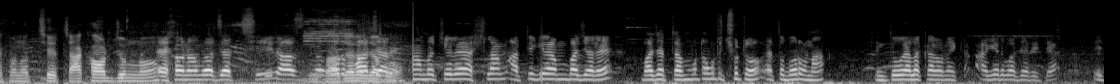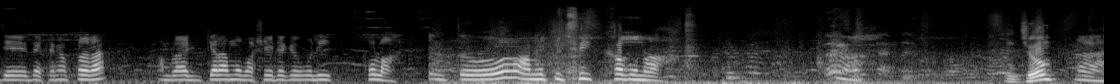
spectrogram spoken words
এখন হচ্ছে চা খাওয়ার জন্য এখন আমরা যাচ্ছি রাজনগর বাজারে আমরা চলে আসলাম আটিগ্রাম বাজারে। বাজারটা মোটামুটি ছোট এত বড় না কিন্তু এলাকার অনেক আগের বাজার এটা। এই যে দেখেন আপনারা আমরা গ্রাম্য ভাষায় এটাকে বলি খোলা। কিন্তু আমি কিছুই খাব না। জম আহ,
